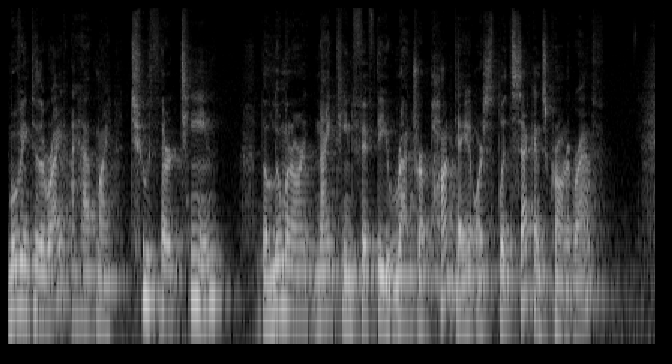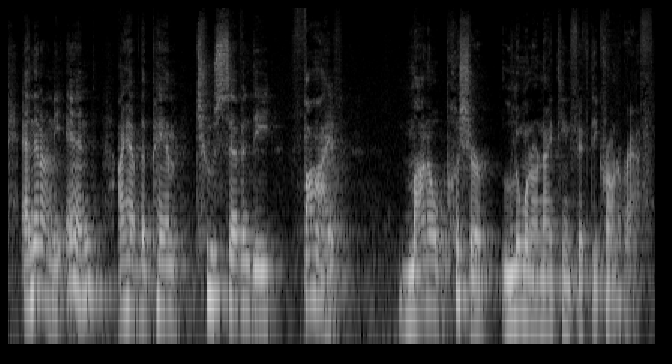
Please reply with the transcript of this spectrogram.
Moving to the right, I have my 213, the Luminor 1950 Rattrapante or split seconds chronograph. And then on the end, I have the PAM 275 mono pusher Luminor 1950 chronograph.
